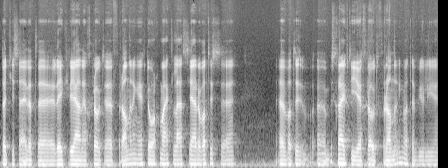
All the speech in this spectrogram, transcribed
dat je zei dat uh, Recreade een grote verandering heeft doorgemaakt de laatste jaren. Wat is, eh, wat eh, beschrijft die eh, grote verandering? Wat hebben jullie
